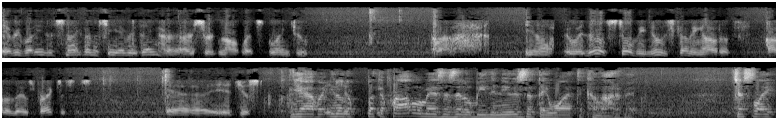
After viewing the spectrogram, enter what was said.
everybody that's not going to see everything? Or are certain outlets going to? Uh, you know, there'll still be news coming out of out of those practices. Uh, it just yeah, but you know, the, but the problem is, is it'll be the news that they want to come out of it. Just like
